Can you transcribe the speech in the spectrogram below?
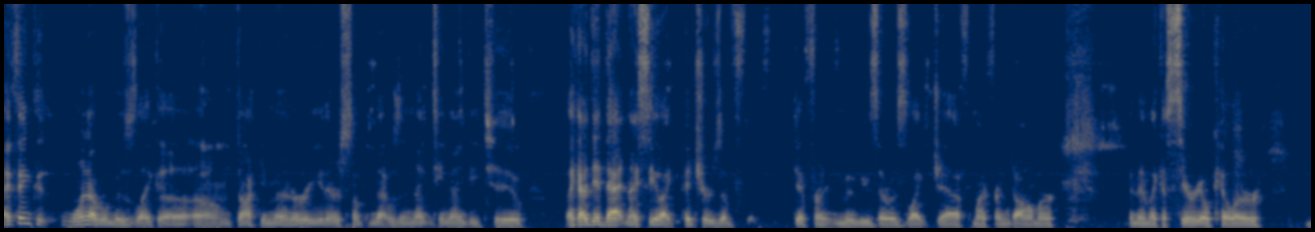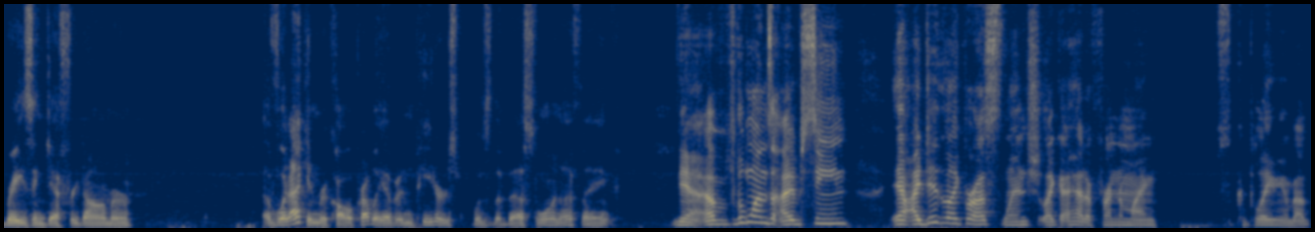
I think one of them is like a um, documentary. There's something that was in 1992. Like I did that, and I see like pictures of different movies. There was like Jeff, my friend Dahmer, and then like a serial killer raising Jeffrey Dahmer. Of what I can recall, probably Evan Peters was the best one. I think. Yeah, of the ones I've seen, yeah, I did like Ross Lynch. Like I had a friend of mine complaining about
